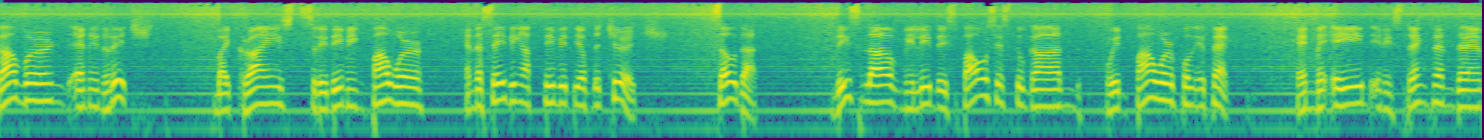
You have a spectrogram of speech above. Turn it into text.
governed and enriched by Christ's redeeming power and the saving activity of the church, so that this love may lead the spouses to God with powerful effect and may aid in strengthen them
